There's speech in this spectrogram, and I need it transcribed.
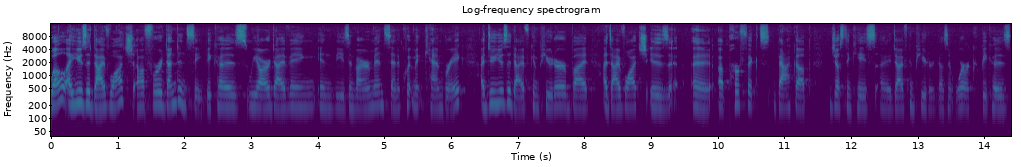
Well, I use a dive watch uh, for redundancy because we are diving in these environments and equipment can break. I do use a dive computer, but a dive watch is a, a, perfect backup just in case a dive computer doesn't work because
